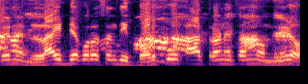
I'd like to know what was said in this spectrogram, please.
છે ને લાઇટ ડેકોરેશનથી ભરપૂર આ તરણેતરનો મેળો.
